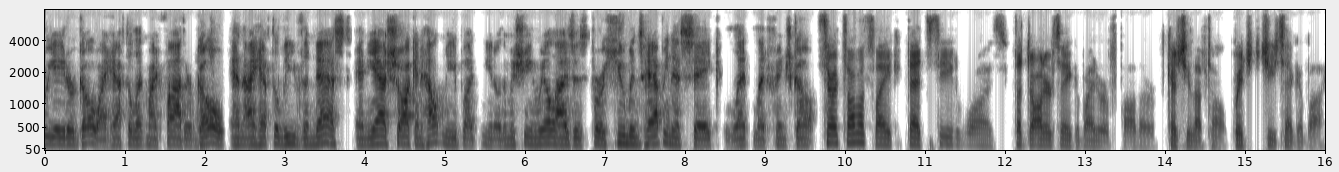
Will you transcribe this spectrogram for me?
creator go, I have to let my father go, and I have to leave the nest. And yeah, Shaw can help me, but you know the machine realizes for a human's happiness sake, let let Finch go. So it's almost like that scene was the daughter saying goodbye to her father because she left home, which she said goodbye.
